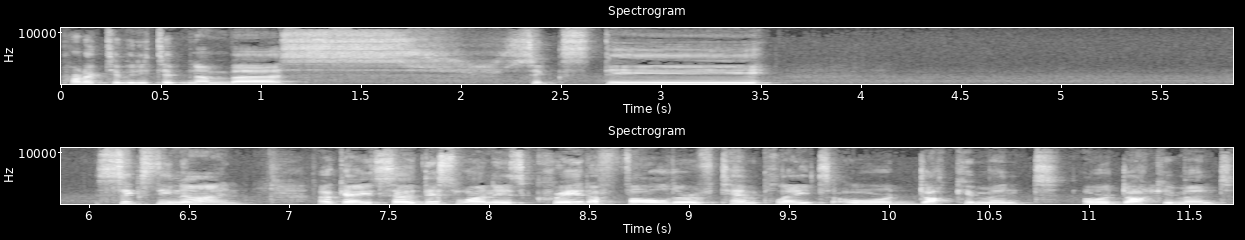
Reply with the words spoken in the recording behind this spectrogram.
productivity tip number 60. 69. Okay, so this one is create a folder of templates or document or a document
